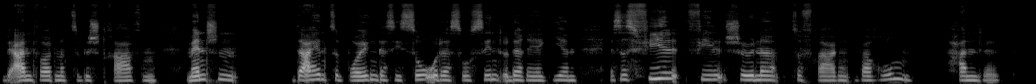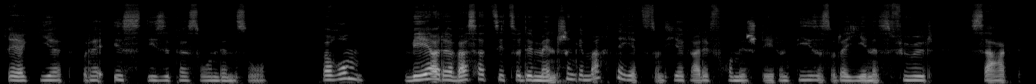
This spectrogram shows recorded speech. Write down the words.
beantworten oder zu bestrafen, Menschen dahin zu beugen, dass sie so oder so sind oder reagieren. Es ist viel, viel schöner zu fragen, warum handelt, reagiert oder ist diese Person denn so? Warum? wer oder was hat sie zu dem Menschen gemacht, der jetzt und hier gerade vor mir steht und dieses oder jenes fühlt, sagt,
